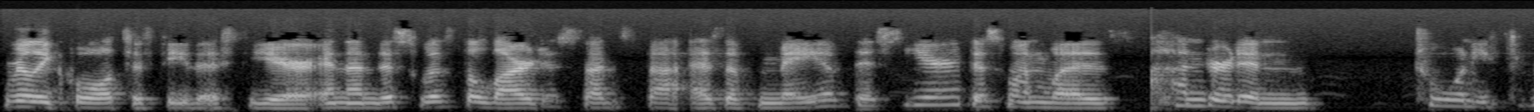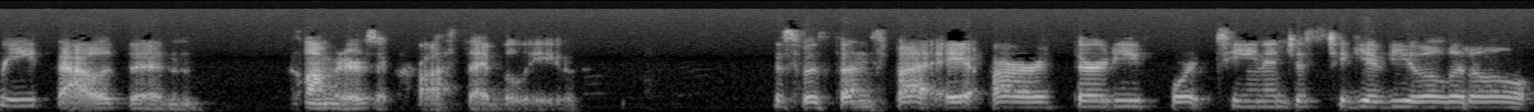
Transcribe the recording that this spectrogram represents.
really cool to see this year. And then this was the largest sunspot as of May of this year. This one was 123,000 kilometers across, I believe. This was sunspot AR 3014. And just to give you a little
